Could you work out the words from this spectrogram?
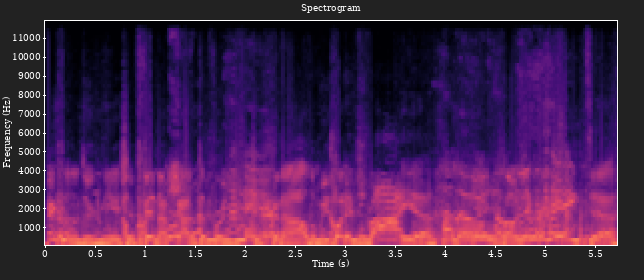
Werkt dat natuurlijk niet als je een fanaccount hebt voor een YouTube kanaal. Dan moet je gewoon even zwaaien. Hallo. Gewoon lekker eten.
